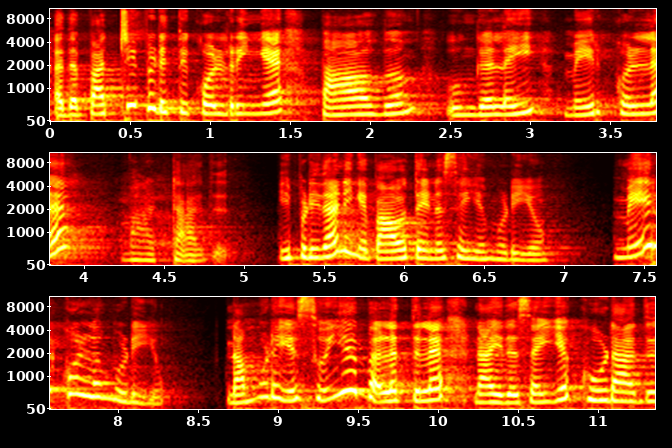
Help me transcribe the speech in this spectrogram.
அதை பற்றி பிடித்து கொள்றீங்க பாவம் உங்களை மேற்கொள்ள மாட்டாது. இப்படி தான் நீங்கள் பாவத்தை என்ன செய்ய முடியும்? மேற்கொள்ள முடியும். நம்முடைய சுய பலத்தில் நான் இதை செய்யக்கூடாது.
